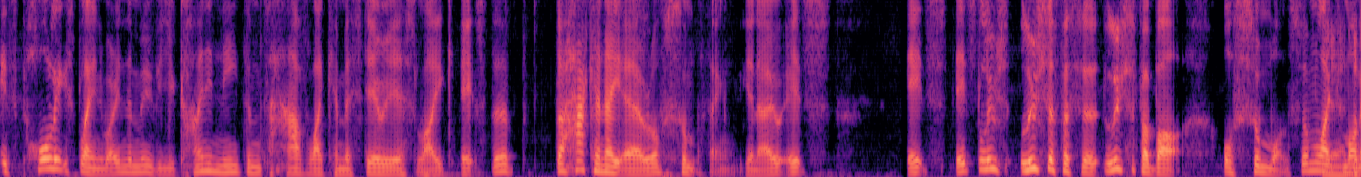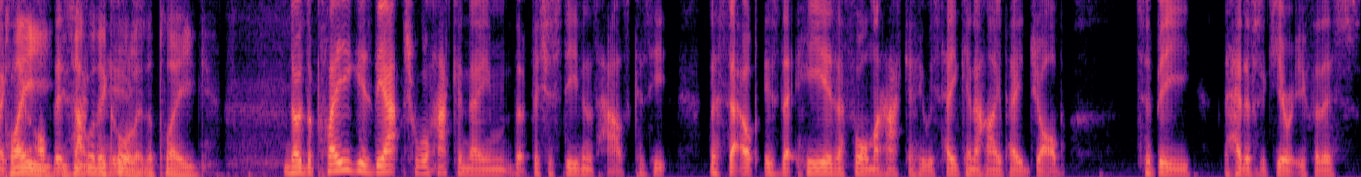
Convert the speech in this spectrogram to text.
It's poorly explained. Where in the movie you kind of need them to have like a mysterious, like it's the the Hackinator or something. You know, it's it's it's Luc- Lucifer Lucifer bot or someone, some like yeah, moniker plague. of this. Is that what they call it? The plague. No, the plague is the actual hacker name that Fisher Stevens has because he the setup is that he is a former hacker who is taking a high paid job to be the head of security for this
